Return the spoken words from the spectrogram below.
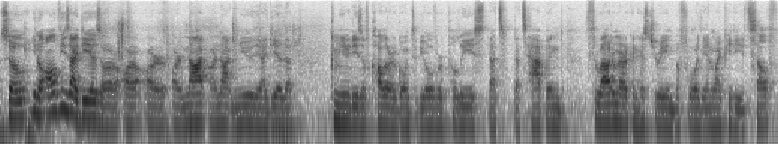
so you know all of these ideas are, are, are, are not are not new. The idea that communities of color are going to be over policed that's that's happened throughout American history and before the NYPD itself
